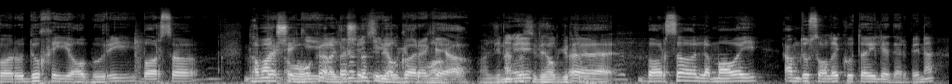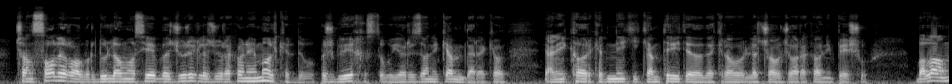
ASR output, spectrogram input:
بارودۆخی ئابووری بارسا بارسا لە ماوەی ئەم دوو ساڵی کۆتایی لێ دەربێنە چەند ساڵی ڕابردوو لە ماسیە بە جوورێک لە جوورەکان هێمال کردەوە پشتگوێ خستەوە یاریزانانی کەم دەرەکەوت ینی کارکردنێکی کەمتری تێدا دەکرەوە لە چاو جارەکانی پێشوو بەڵام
